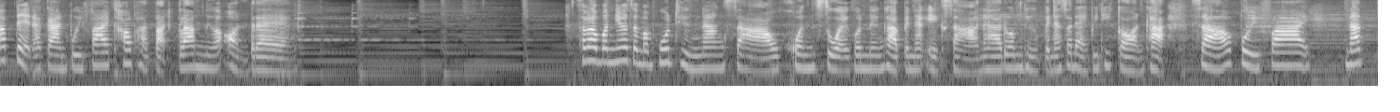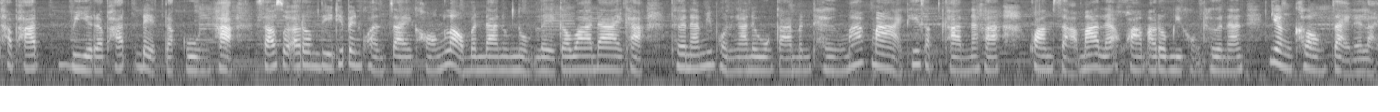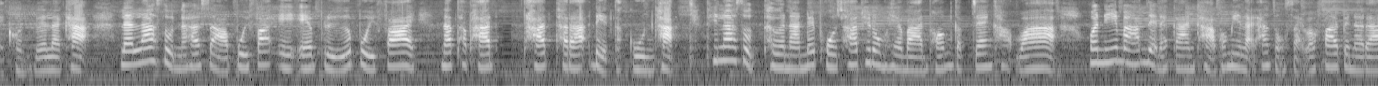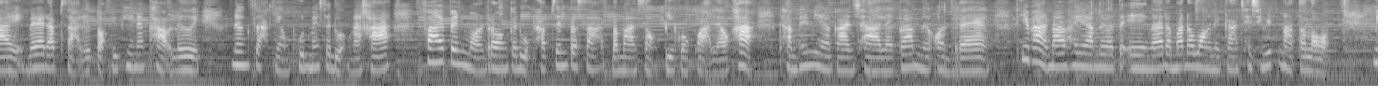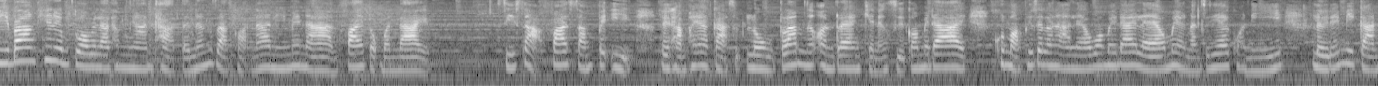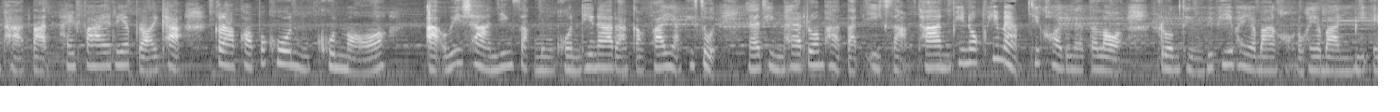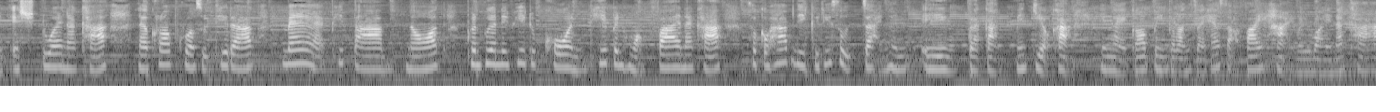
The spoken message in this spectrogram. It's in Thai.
อัปเดตอาการปุยฝ้ายเข้าผ่าตัดกล้ามเนื้ออ่อนแรง สำหรับวันนี้เราจะมาพูดถึงนางสาวคนสวยคนนึงค่ะ เป็นนางเอกสาวนะคะ รวมถึงเป็นนักแสดงพิธีกรค่ะ สาวปุ๋ยฝ้ายนัทพัฒน์วีรพัฒน์เดชตระกูลค่ะ สาวสวยอารมณ์ดีที่เป็นขวัญใจของเหล่าบรรดาหนุ่มๆเลยก็ว่าได้ค่ะ เธอนั้นมีผลงานในวงการบันเทิงมากมายที่สำคัญนะคะ ความสามารถและความอารมณ์ดีของเธอนั้นยังคลองใจหลายๆ คนด้วยแหละค่ะ และล่าสุดนะคะ สาวปุ๋ยฝ้าย AF หรือปุ๋ยฝ้ายนัทพัฒน์ พัทรเดชตระกูลค่ะ ที่ล่าสุดเธอนั้นได้โพสต์ภาพที่โรงพยาบาลพร้อมกับแจ้งข่าวว่า วันนี้มาอัปเดตอาการค่ะเพราะมีหลายท่านสงสัยว่าฝ้ายเป็นอะไร ไม่ได้รับสายหรือตอบพี่ๆนักข่าวเลย เนื่องจากยังพูดไม่สะดวกนะคะฝ้ายเป็นหมอนรองกระดูกทับเส้นประสาทประมาณ 2 ปีกว่าๆแล้วค่ะทำให้มีอาการชาและกล้ามเนื้ออ่อนแรง ที่ผ่านมาพยายามดูแลตัวเองและระมัดระวังในการใช้ชีวิตมาตลอด มีบ้างที่ลืมตัวเวลาทำงานค่ะ แต่เนื่องจากก่อนหน้านี้ไม่นานฝ้ายตกบันได ศีรษะฟาดซ้ำไปอีก เลยทำให้อาการสุดลงกล้ามเนื้ออ่อนแรงเขียนหนังสือก็ไม่ได้ คุณหมอพิจารณาแล้วว่าไม่ได้แล้ว ไม่อย่างนั้นจะแย่กว่านี้ เลยได้มีการผ่าตัดให้ฝ้ายเรียบร้อยค่ะ กราบขอบพระคุณ คุณหมอ อวิชานยิ่งศักดิ์มงคลที่น่ารักกับฝ้ายอย่างที่สุด และทีมแพทย์ร่วมผ่าตัดอีก 3 ท่าน พี่นกพี่แหม่มที่คอยดูแลตลอด รวมถึงพี่ๆพยาบาลของโรงพยาบาล BNH ด้วยนะคะ และครอบครัวสุดที่รัก แม่ พี่ตามนอตเพื่อนๆพี่ๆทุกคนที่เป็นห่วงฝ้ายนะคะ สุขภาพดีคือที่สุดจ่ายเงินเอง ประกันไม่เกี่ยวค่ะ ยังไงก็เป็นกำลังใจให้สาวฝ้ายหายไวๆนะคะ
